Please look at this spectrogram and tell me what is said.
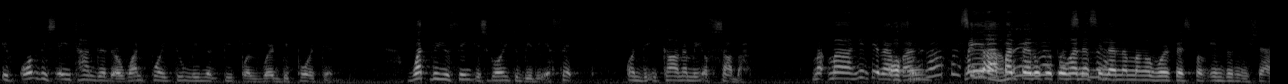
If all these 800 or 1.2 million people were deported, what do you think is going to be the effect on the economy of Sabah? Ma- mahihirapan. Often. Mahirapan, pero kukuha na sila ng mga workers from Indonesia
